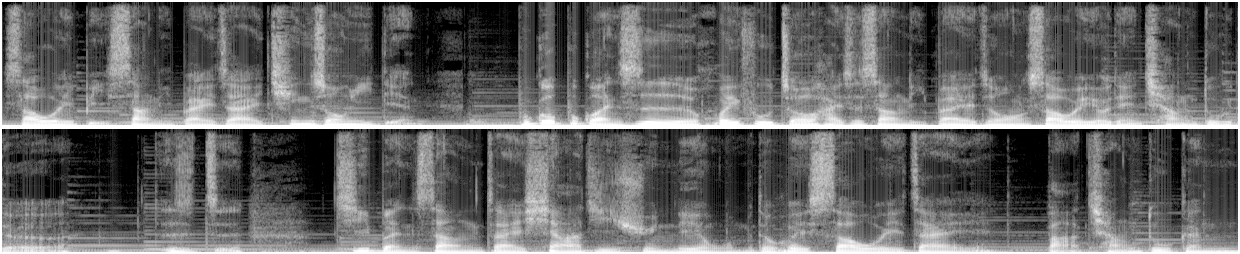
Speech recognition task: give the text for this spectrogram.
稍微比上礼拜再轻松一点。不过不管是恢复周还是上礼拜这种稍微有点强度的日子。基本上在夏季训练，我们都会稍微再把强度跟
